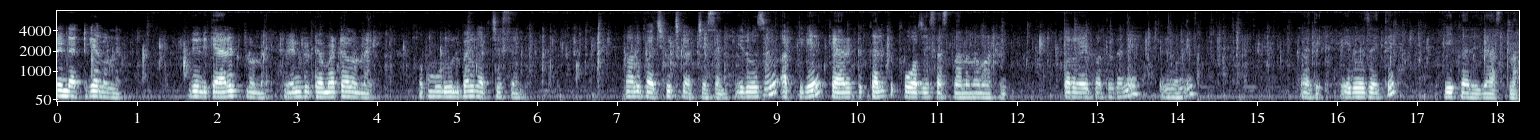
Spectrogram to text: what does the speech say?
రెండు అరటికాయలు ఉన్నాయి. రెండు క్యారెట్లు ఉన్నాయి. రెండు టమాటాలు ఉన్నాయి. ఒక మూడు ఉల్లిపాయలు కట్ చేశాను. నాలుగు పచ్చిమిర్చి కట్ చేశాను. ఈరోజు అరటికాయ క్యారెట్ కలిపి కూర చేసేస్తున్నాను అన్నమాట త్వరగా అయిపోతుందని ఇదిగోండి. అది ఈరోజు అయితే ఈ కర్రీ చేస్తున్నా.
